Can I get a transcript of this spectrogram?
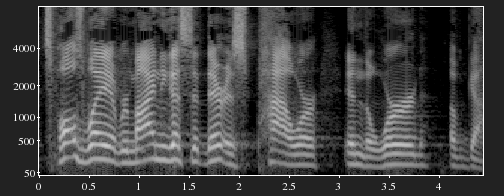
It's Paul's way of reminding us that there is power in the Word of God.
